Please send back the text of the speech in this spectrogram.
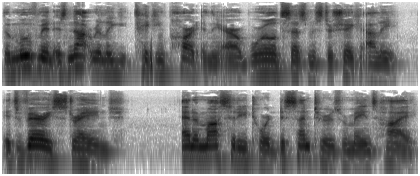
the movement is not really taking part in the Arab world, says Mr. Sheikh Ali. It's very strange. Animosity toward dissenters remains high.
